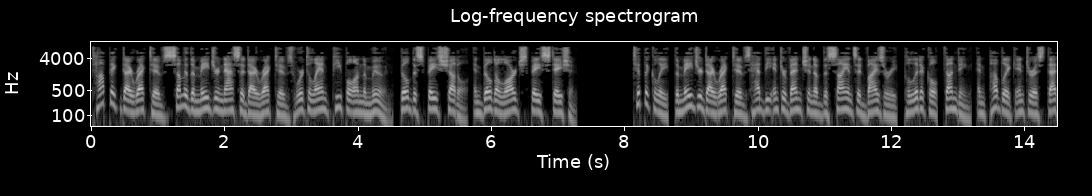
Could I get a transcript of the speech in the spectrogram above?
Topic directives Some of the major NASA directives were to land people on the Moon, build the Space Shuttle, and build a large space station. Typically, the major directives had the intervention of the science advisory, political, funding, and public interest that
